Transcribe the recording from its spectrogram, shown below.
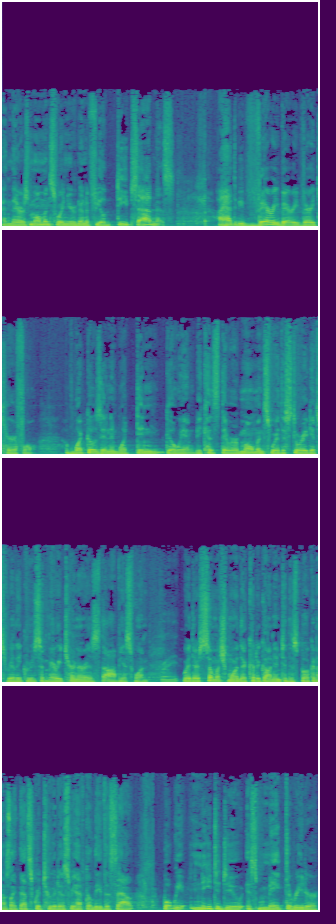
and there's moments when you're going to feel deep sadness. I had to be very, very, very careful of what goes in and what didn't go in because there were moments where the story gets really gruesome. Mary Turner is the obvious one, right. where there's so much more that could have gone into this book, and I was like, that's gratuitous. We have to leave this out. What we need to do is make the reader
